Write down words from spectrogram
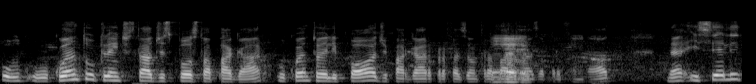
o, o, quanto o cliente está disposto a pagar, o quanto ele pode pagar para fazer um trabalho é. mais aprofundado, né? E se ele,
